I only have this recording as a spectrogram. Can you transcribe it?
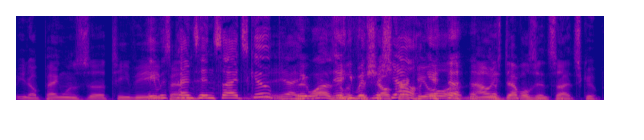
you know, Penguins uh, TV. He was Penn- Penn's inside scoop. Yeah, he was with, with Michelle, Michelle. Crechiolo. now he's Devils inside scoop.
